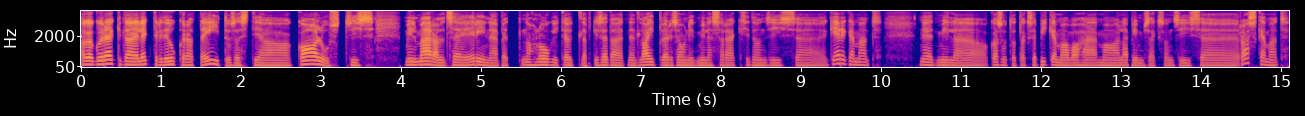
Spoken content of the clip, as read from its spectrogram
aga kui rääkida elektritõukeratta ehitusest ja kaalust, siis mil määral see erineb, et noh, loogika ütlebki seda, et need light versioonid, millest sa rääkisid, on siis äh, kergemad, need, mille kasutatakse pikema vahemaa läbimiseks, on siis äh, raskemad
